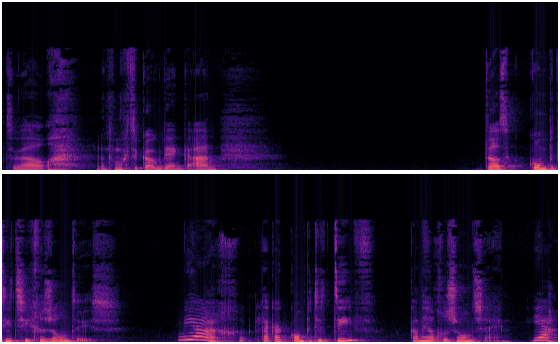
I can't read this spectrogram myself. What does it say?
Terwijl, dan moet ik ook denken aan dat competitie gezond is. Ja, lekker competitief kan heel gezond zijn. Ja.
